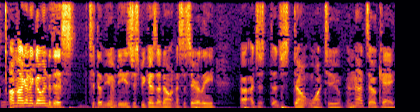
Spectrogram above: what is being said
disease. I'm not going to go into this to WMDs just because I don't necessarily. Uh, I just I just don't want to, and that's okay.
